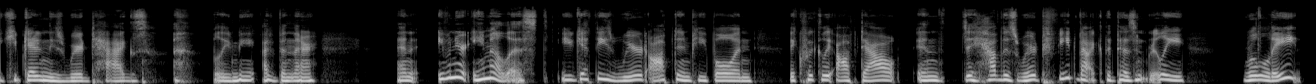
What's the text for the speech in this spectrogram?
you keep getting these weird tags. Believe me, I've been there. And even your email list, you get these weird opt in people and they quickly opt out and they have this weird feedback that doesn't really relate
